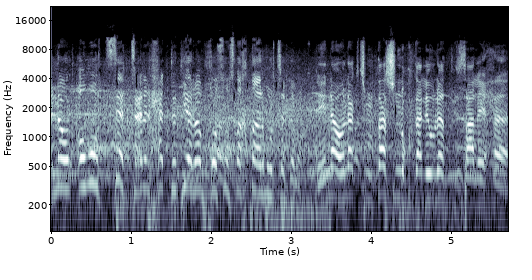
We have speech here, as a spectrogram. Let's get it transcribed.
أنه الأمور تزادت على الحد ديالها بخصوص الأخطاء المرتكبة لأن هناك 18 نقطه اللي ولات لصالح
